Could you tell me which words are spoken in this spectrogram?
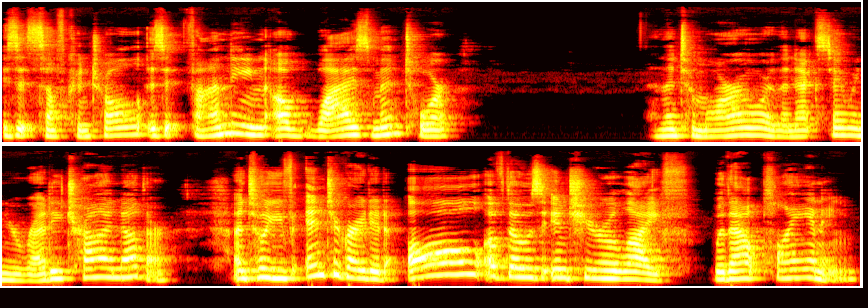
Is it self control? Is it finding a wise mentor? And then tomorrow or the next day when you're ready, try another until you've integrated all of those into your life without planning.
